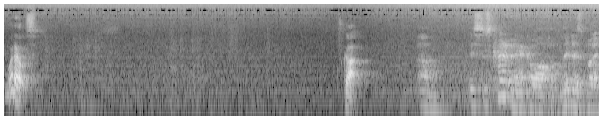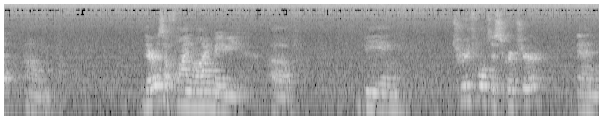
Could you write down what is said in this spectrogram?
What else? Scott. Um, this is kind of an echo off of Linda's, but um, there is a fine line maybe of being truthful to Scripture and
